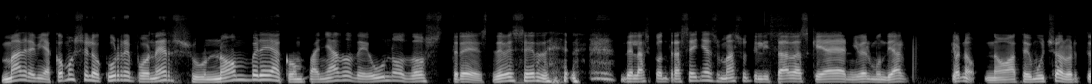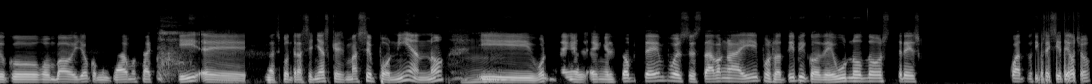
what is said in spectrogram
Madre mía, ¿cómo se le ocurre poner su nombre acompañado de 1, 2, 3? Debe ser de, de las contraseñas más utilizadas que hay a nivel mundial. Bueno, no hace mucho Alberto Gombao y yo comentábamos aquí eh, las contraseñas que más se ponían, ¿no? Mm. Y bueno, en el, en el top 10 pues estaban ahí pues lo típico de 1, 2, 3, 4, 5, 6, 7, 8.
